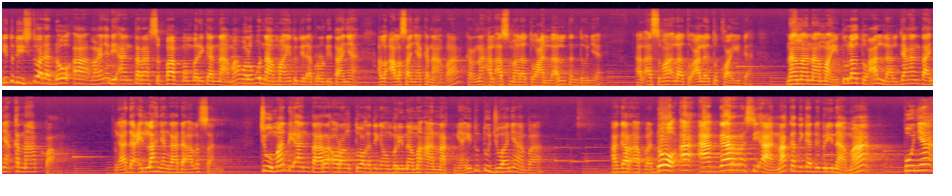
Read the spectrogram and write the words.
Itu di situ ada doa. Makanya di antara sebab memberikan nama, walaupun nama itu tidak perlu ditanya al alasannya kenapa, karena al asma la tu'allal tentunya. Al asma la tu'allal itu kaidah. Nama-nama itu la tu'allal, jangan tanya kenapa. Nggak ada ilahnya, nggak ada alasan. Cuma di antara orang tua ketika memberi nama anaknya itu tujuannya apa? agar apa? Doa agar si anak ketika diberi nama punya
